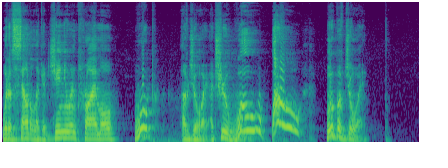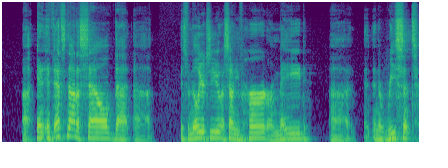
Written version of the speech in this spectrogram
would have sounded like a genuine primal whoop of joy, a true woo, woo, whoop of joy. Uh, and if that's not a sound that uh, is familiar to you, a sound you've heard or made uh, in the recent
